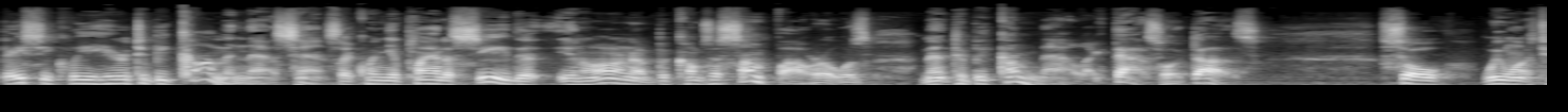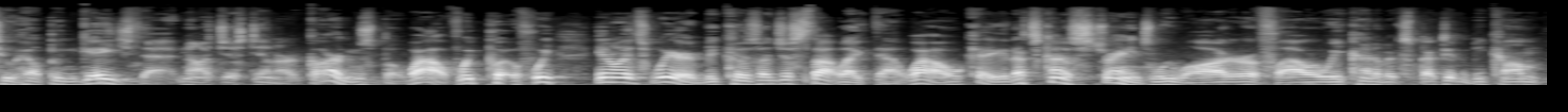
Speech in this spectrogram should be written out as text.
basically here to become in that sense. Like when you plant a seed that, you know, and it becomes a sunflower, it was meant to become that, like that. So it does. So we want to help engage that, not just in our gardens, but wow, if we put, if we, you know, it's weird because I just thought like that. Wow, okay, that's kind of strange. We water a flower, we kind of expect it to become,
